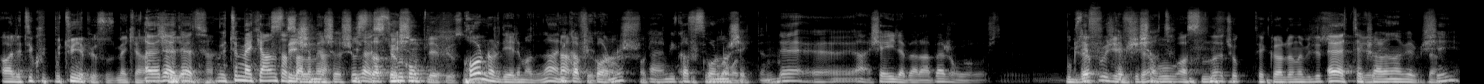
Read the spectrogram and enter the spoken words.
Aleti bütün yapıyorsunuz mekan. Evet şey evet yani. evet. Bütün mekanı Station, tasarlamaya çalışıyoruz. İstasyonu station. komple yapıyorsunuz. Corner diyelim adına. Hani Ha, coffee tamam, corner. okey. Yani bir coffee isim corner bulamadım. şeklinde. e, yani şeyle beraber o işte Bu güzel Tef- projeymiş ya. tefrişat. Bu aslında çok tekrarlanabilir. Evet tekrarlanabilir bir şey.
